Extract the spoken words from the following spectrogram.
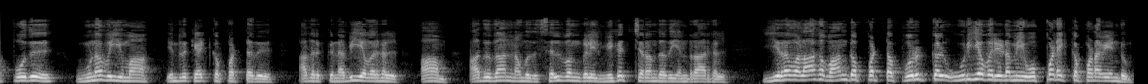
அப்போது உணவையுமா என்று கேட்கப்பட்டது. அதற்கு நபி அவர்கள் ஆம் அதுதான் நமது செல்வங்களில் மிகச் சிறந்தது என்றார்கள். இரவலாக வாங்கப்பட்ட பொருட்கள் உரியவரிடமே ஒப்படைக்கப்பட வேண்டும்.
